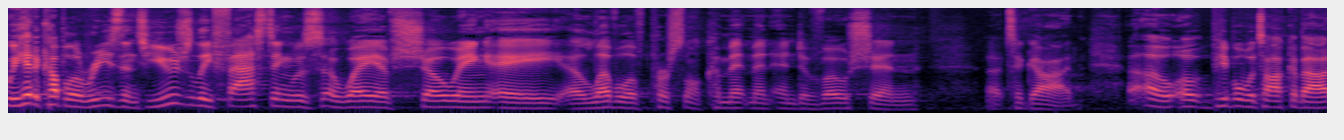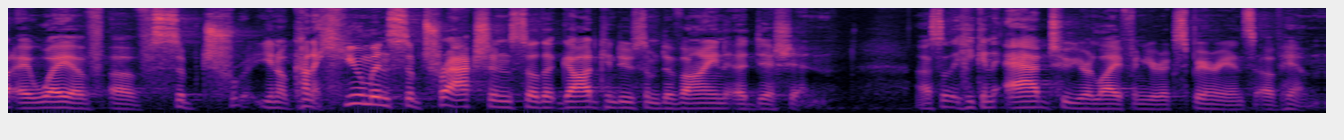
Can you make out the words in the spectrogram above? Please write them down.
we, hit a couple of reasons. Usually, fasting was a way of showing a, a level of personal commitment and devotion uh, to God. Oh, oh, people would talk about a way of, of subtra- you know, kind of human subtraction so that God can do some divine addition, uh, so that He can add to your life and your experience of Him.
